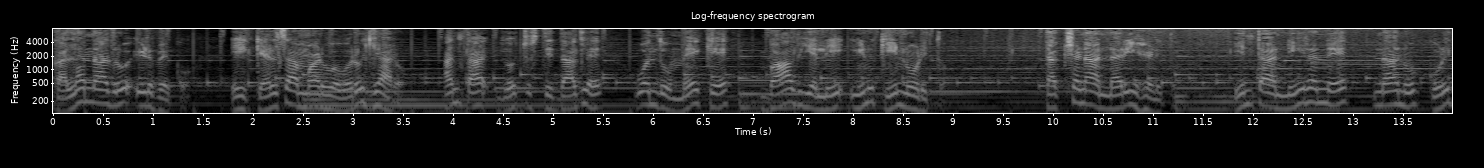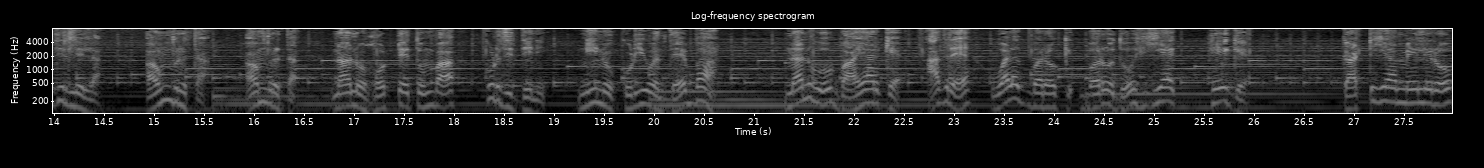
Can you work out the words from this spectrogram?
ಕಲ್ಲನ್ನಾದರೂ ಇಡಬೇಕು. ಈ ಕೆಲಸ ಮಾಡುವವರು ಯಾರು ಅಂತ ಯೋಚಿಸ್ತಿದ್ದಾಗ್ಲೇ ಒಂದು ಮೇಕೆ ಬಾವಿಯಲ್ಲಿ ಇಣುಕಿ ನೋಡಿತು. ತಕ್ಷಣ ನರಿ ಹೇಳಿತು, ಇಂಥ ನೀರನ್ನೇ ನಾನು ಕುಡಿದಿರ್ಲಿಲ್ಲ. ಅಮೃತ ಅಮೃತ, ನಾನು ಹೊಟ್ಟೆ ತುಂಬಾ ಕುಡಿದಿದ್ದೀನಿ. ನೀನು ಕುಡಿಯುವಂತೆ ಬಾ. ನನಗೂ ಬಾಯಾರಿಕೆ. ಆದ್ರೆ ಒಳಗ್ ಬರೋಕೆ, ಬರೋದು ಹೇಗೆ ಗಟ್ಟಿಯ ಮೇಲಿರೋ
